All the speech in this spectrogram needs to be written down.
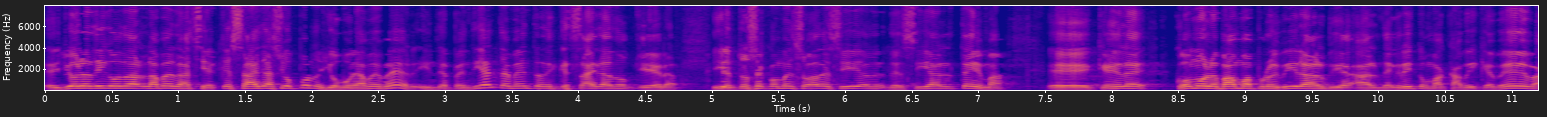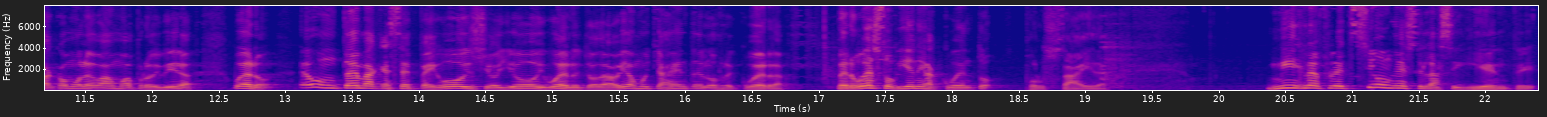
eh, yo le digo la verdad, si es que Zaida se opone, yo voy a beber, independientemente de que Zaida no quiera. Y entonces comenzó a decir, decía el tema, eh, que le, cómo le vamos a prohibir al, negrito Macabí que beba, cómo le vamos a prohibir. Bueno, es un tema que se pegó y se oyó y bueno, y todavía mucha gente lo recuerda. Pero eso viene a cuento por Zaida. Mi reflexión es la siguiente.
